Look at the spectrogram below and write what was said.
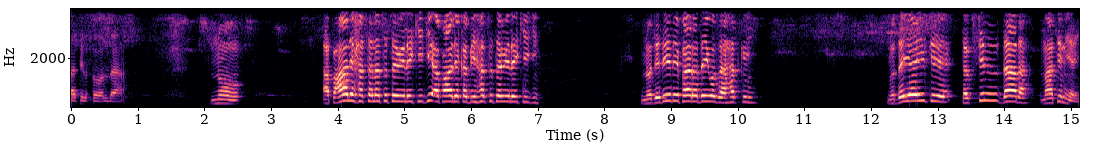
باطل قول ده نو افعال حسنه څه ته ویل کیږي افعال قبیحه څه ته ویل کیږي نو د دې لپاره دی وضاحت کوي نو دی یی چې تفصیل دا ده ماتن یی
